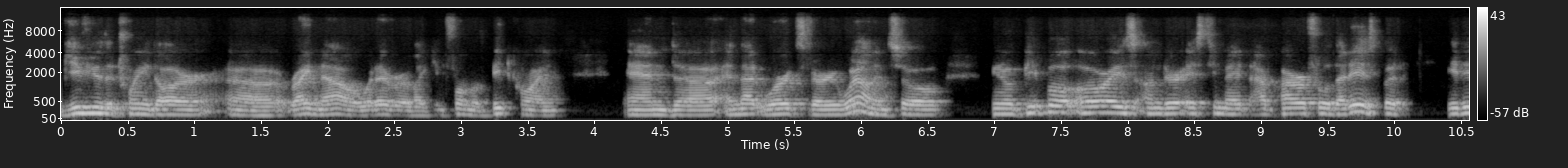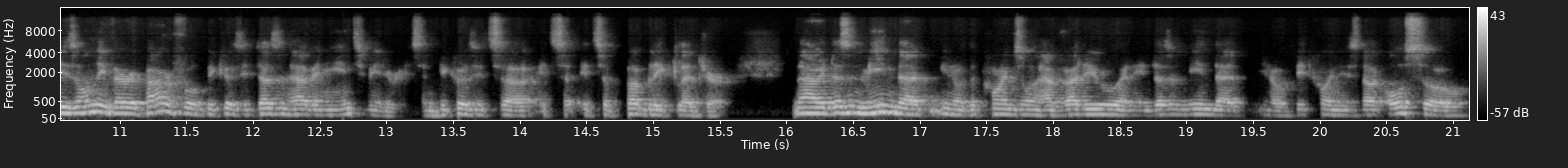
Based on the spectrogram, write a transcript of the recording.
give you the $20 uh, right now whatever like in form of bitcoin. And uh, and that works very well. And so you know people always underestimate how powerful that is but it is only very powerful because it doesn't have any intermediaries and because it's a it's a it's a public ledger now it doesn't mean that you know the coins don't have value and it doesn't mean that you know bitcoin is not also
